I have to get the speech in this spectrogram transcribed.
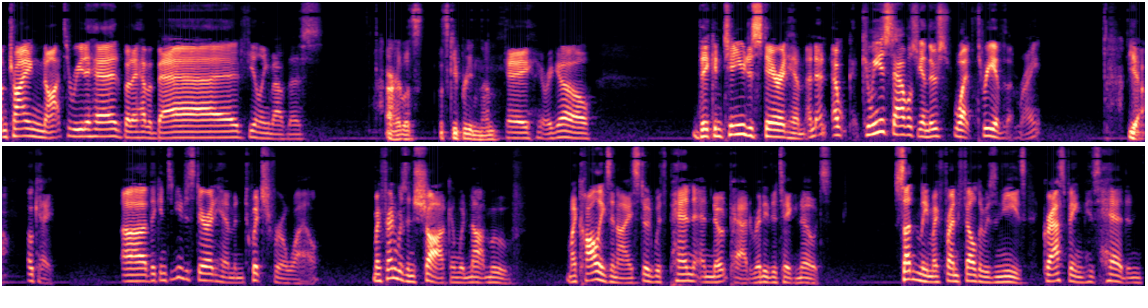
I'm trying not to read ahead, but I have a bad feeling about this. All right, let's let's keep reading then. Okay, here we go. They continue to stare at him, and, uh, can we establish again? There's what three of them, right? Yeah, Okay. Uh, they continued to stare at him and twitch for a while. My friend was in shock and would not move. My colleagues and I stood with pen and notepad ready to take notes. Suddenly, my friend fell to his knees, grasping his head and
